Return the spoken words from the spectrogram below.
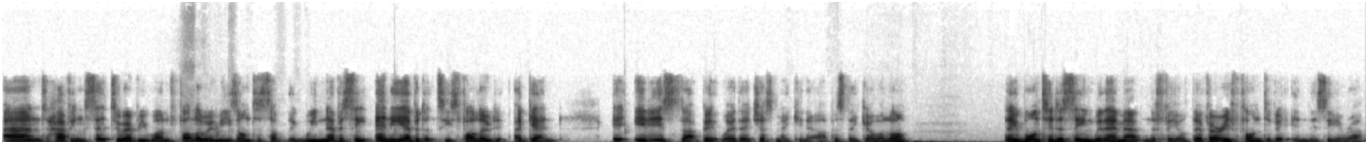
And having said to everyone, follow him, he's onto something, we never see any evidence he's followed again. It, it is that bit where they're just making it up as they go along. They wanted a scene with M out in the field. They're very fond of it in this era.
